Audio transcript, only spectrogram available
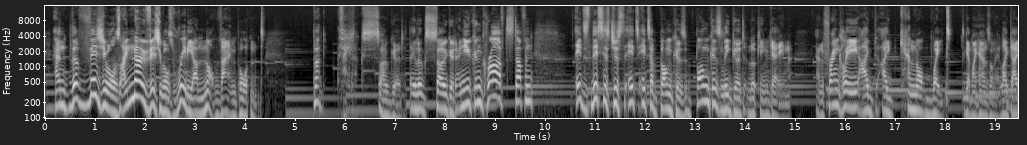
And the visuals, I know visuals really are not that important, but they look so good. They look so good. And you can craft stuff and it's this is just it's it's a bonkers bonkersly good looking game and frankly i i cannot wait to get my hands on it like i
